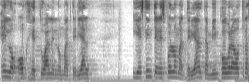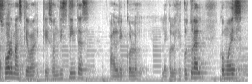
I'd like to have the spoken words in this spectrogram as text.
en lo objetual, en lo material. Y este interés por lo material también cobra otras formas que, son distintas a la, la ecología cultural, como es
